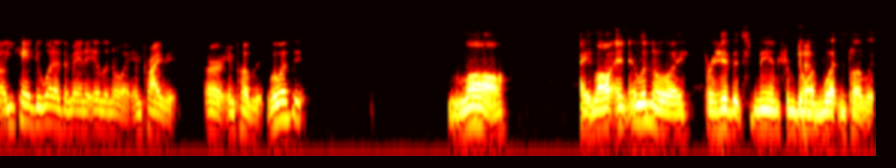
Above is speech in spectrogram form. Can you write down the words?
So you can't do what as a man in Illinois in private or in public. What was it? Law, a law in Illinois prohibits men from doing what in public?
